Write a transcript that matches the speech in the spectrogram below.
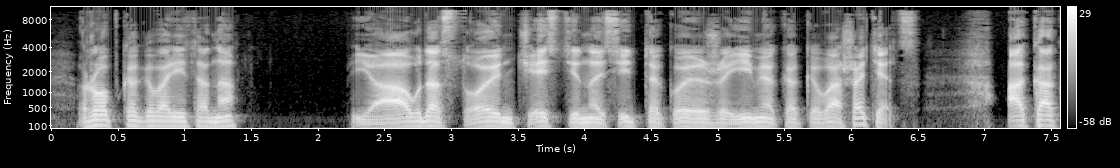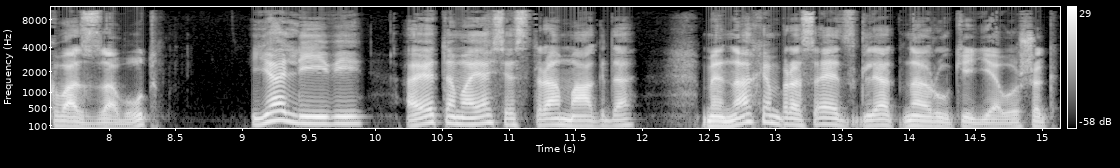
— робко говорит она. Я удостоен чести носить такое же имя, как и ваш отец. А как вас зовут? Я Ливи, а это моя сестра Магда. Менахем бросает взгляд на руки девушек.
